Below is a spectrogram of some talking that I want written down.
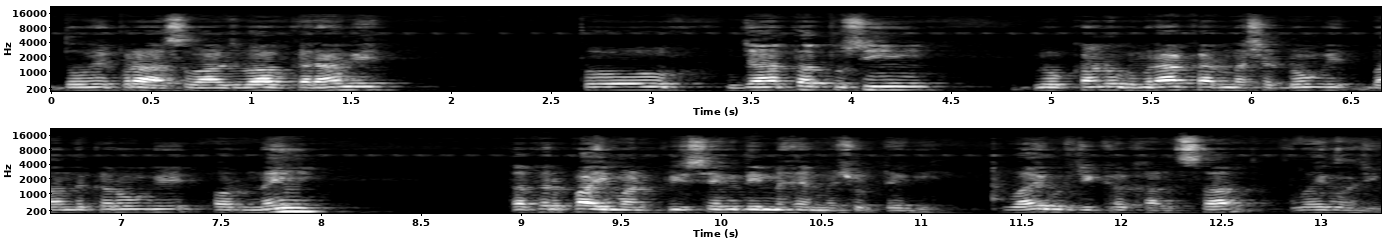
ਦੋਵੇਂ ਭਰਾ ਸਵਾਲ ਜਵਾਬ ਕਰਾਂਗੇ। ਤੋ ਜਾਂ ਤਾਂ ਤੁਸੀਂ ਲੋਕਾਂ ਨੂੰ ਗੁੰਮਰਾਹ ਕਰਨਾ ਛੱਡੋਗੇ, ਬੰਦ ਕਰੋਗੇ ਔਰ ਨਹੀਂ, ਤਾਂ ਫਿਰ ਭਾਈ ਮਨਪ੍ਰੀਤ ਸਿੰਘ ਦੀ ਮੁਹਿੰਮ ਛੁੱਟੇਗੀ। ਵਾਹਿਗੁਰੂ ਜੀ ਕਾ ਖਾਲਸਾ, ਵਾਹਿਗੁਰੂ ਜੀ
